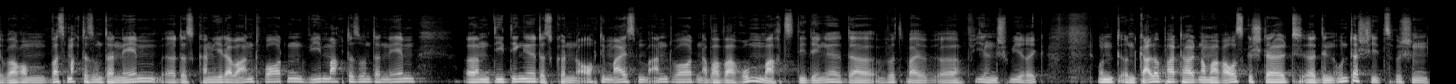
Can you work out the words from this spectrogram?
warum, was macht das Unternehmen? Äh, das kann jeder beantworten. Wie macht das Unternehmen? Ähm, die Dinge. Das können auch die meisten beantworten. Aber warum macht's die Dinge? Da wird's bei äh, vielen schwierig. Und, und Gallup hat halt nochmal rausgestellt, äh, den Unterschied zwischen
